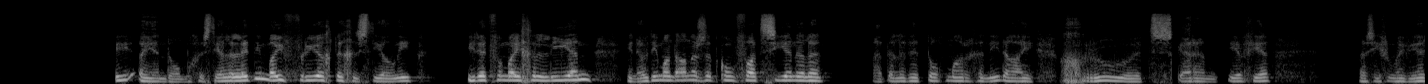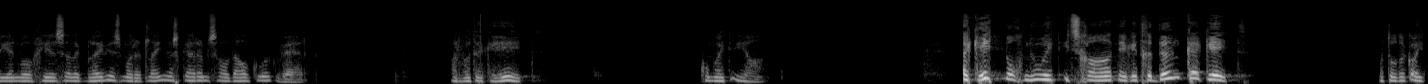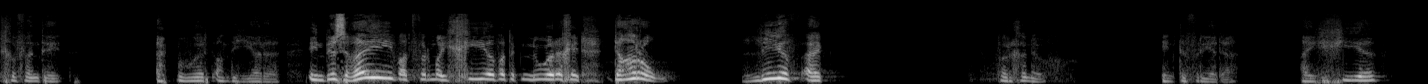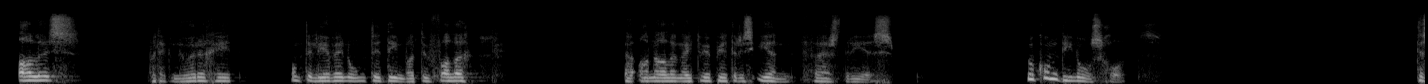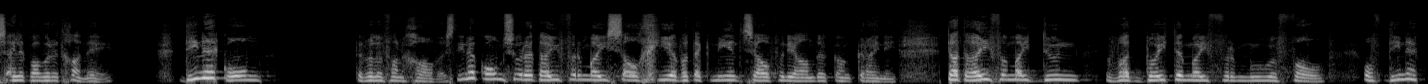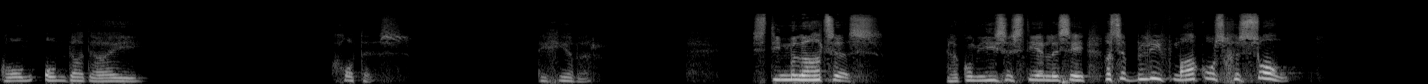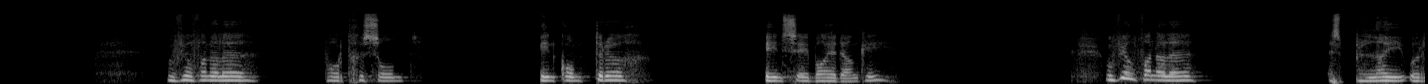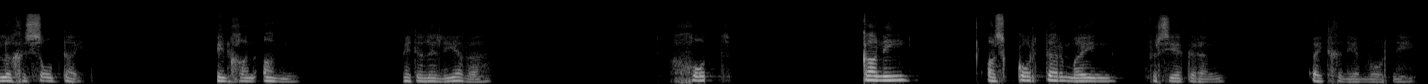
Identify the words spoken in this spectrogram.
u eiendom gesteel. Hulle het nie my vreugde gesteel nie. U het dit vir my geleen en nou het iemand anders dit kom vat seën hulle dat hulle dit tog maar geniet daai groot skerm TV. As jy vir my weer een wil gee, sal ek bly wees, maar 'n kleiner skerm sal dalk ook werk. Maar wat ek het kom uit u hand. Ek het nog nooit iets gehad nie. Ek het gedink ek het. Maar tot ek uitgevind het ek behoort aan die Here en dis hy wat vir my gee wat ek nodig het. Daarom leef ek vergenoeg en tevrede. Hy gee alles wat ek nodig het om te lewe en om te dien wat toevallig 'n aanhaling uit 2 Petrus 1 vers 3 is. Hoekom dien ons God? Dis eintlik waaroor dit gaan, hè. Dien ek hom ter wille van gawes? Dien ek hom sodat hy vir my sal gee wat ek nie self in die hande kan kry nie? Dat hy vir my doen wat buite my vermoë val of dien ek hom omdat hy God is? Die gewer. Stimulatus Hulle kom Jesus teen, hulle sê asseblief maak ons gesond. Hoeveel van hulle word gesond en kom terug en sê baie dankie? Hoeveel van hulle is bly oor hulle gesondheid en gaan aan met hulle lewe? God kan nie as korttermyn versekering uitgeneem word nie.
